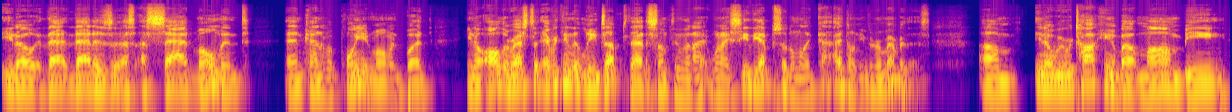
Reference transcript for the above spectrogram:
you know that that is a, a sad moment and kind of a poignant moment, but you know all the rest of everything that leads up to that is something that I when I see the episode, I'm like, I don't even remember this. Um, you know, we were talking about mom being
